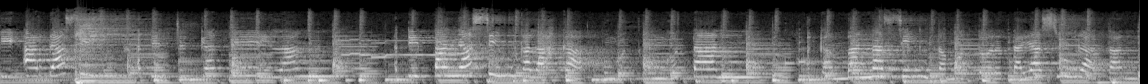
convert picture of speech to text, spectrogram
Ki Ardasin dicegat bilang Ditanya sim kalah ka unggut-unggutan suratan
